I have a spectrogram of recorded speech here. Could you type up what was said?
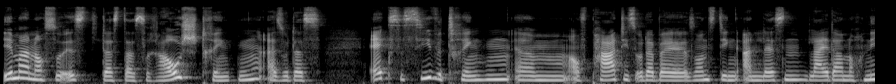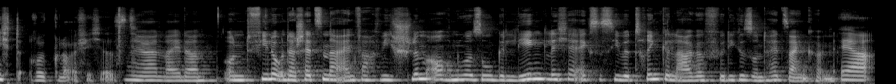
immer noch so ist, dass das Rauschtrinken, also das exzessive Trinken ähm, auf Partys oder bei sonstigen Anlässen leider noch nicht rückläufig ist. Ja, leider. Und viele unterschätzen da einfach, wie schlimm auch nur so gelegentliche exzessive Trinkgelage für die Gesundheit sein können. Ja,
